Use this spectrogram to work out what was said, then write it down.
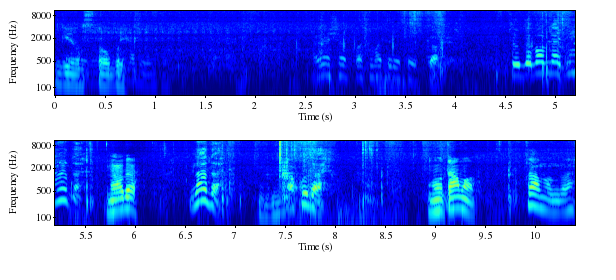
Где он столбы. Я сейчас посмотрю тут как. Тут добавлять не надо? Надо. Надо? А куда? Ну там вот. Там он, да.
